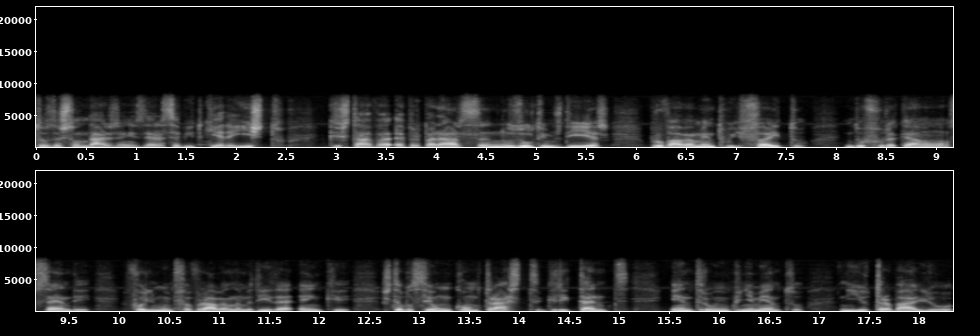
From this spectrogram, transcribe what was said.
Todas as sondagens era sabido que era isto que estava a preparar-se nos últimos dias, provavelmente o efeito do furacão Sandy foi-lhe muito favorável na medida em que estabeleceu um contraste gritante entre o empenhamento e o trabalho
